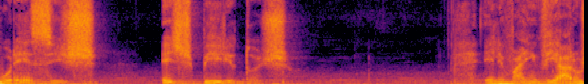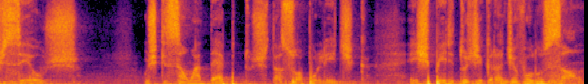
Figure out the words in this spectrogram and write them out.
por esses espíritos ele vai enviar os seus, os que são adeptos da sua política, espíritos de grande evolução.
